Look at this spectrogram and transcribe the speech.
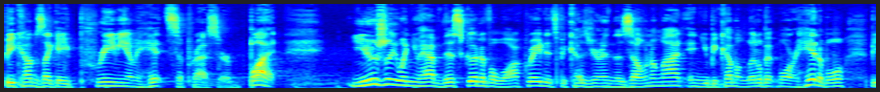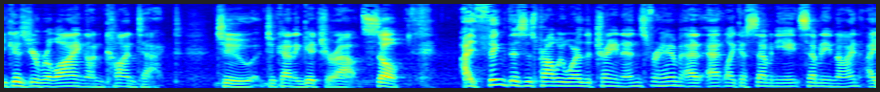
becomes like a premium hit suppressor. But Usually, when you have this good of a walk rate, it's because you're in the zone a lot and you become a little bit more hittable because you're relying on contact to to kind of get your outs. So I think this is probably where the train ends for him at, at like a 78, 79. I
